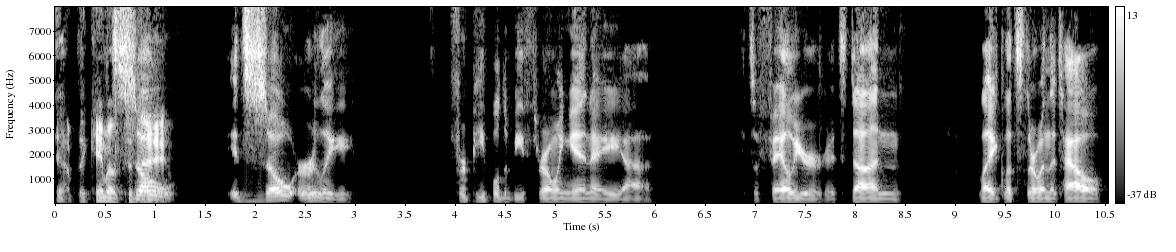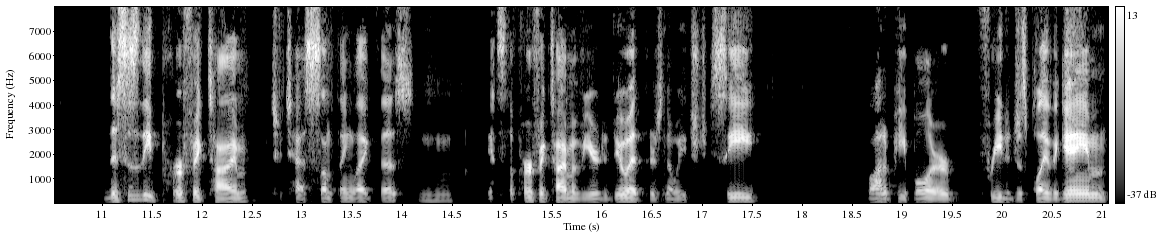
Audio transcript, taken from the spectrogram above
yeah, they came out today. So, it's so early for people to be throwing in a uh, it's a failure. It's done. Like let's throw in the towel. This is the perfect time to test something like this. Mm-hmm. It's the perfect time of year to do it. There's no HGC. A lot of people are free to just play the game.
